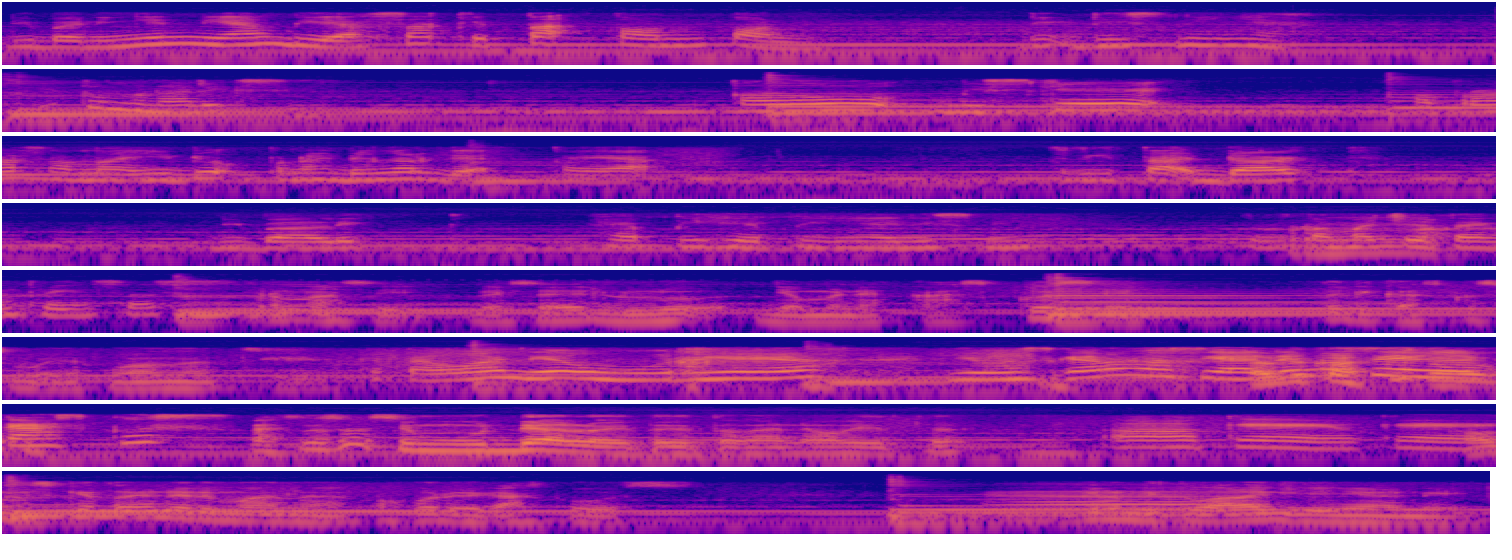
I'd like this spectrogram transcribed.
dibandingin yang biasa kita tonton di Disney-nya. Itu menarik sih. Kalau Miske, Kapra sama Ido pernah dengar gak kayak cerita dark di balik happy-happynya Disney? Terutama Pernah. cerita yang princess. Pernah sih. Biasanya dulu zamannya Kaskus ya. Itu di Kaskus banyak banget sih. ketahuan ya umurnya ya zaman sekarang masih ada masih yang kaskus kaskus Kaskus masih muda loh itu hitungannya waktu itu. Oh, oke oke Kalau dari mana? Aku dari Kaskus. Mungkin lebih tua lagi kayaknya nih.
